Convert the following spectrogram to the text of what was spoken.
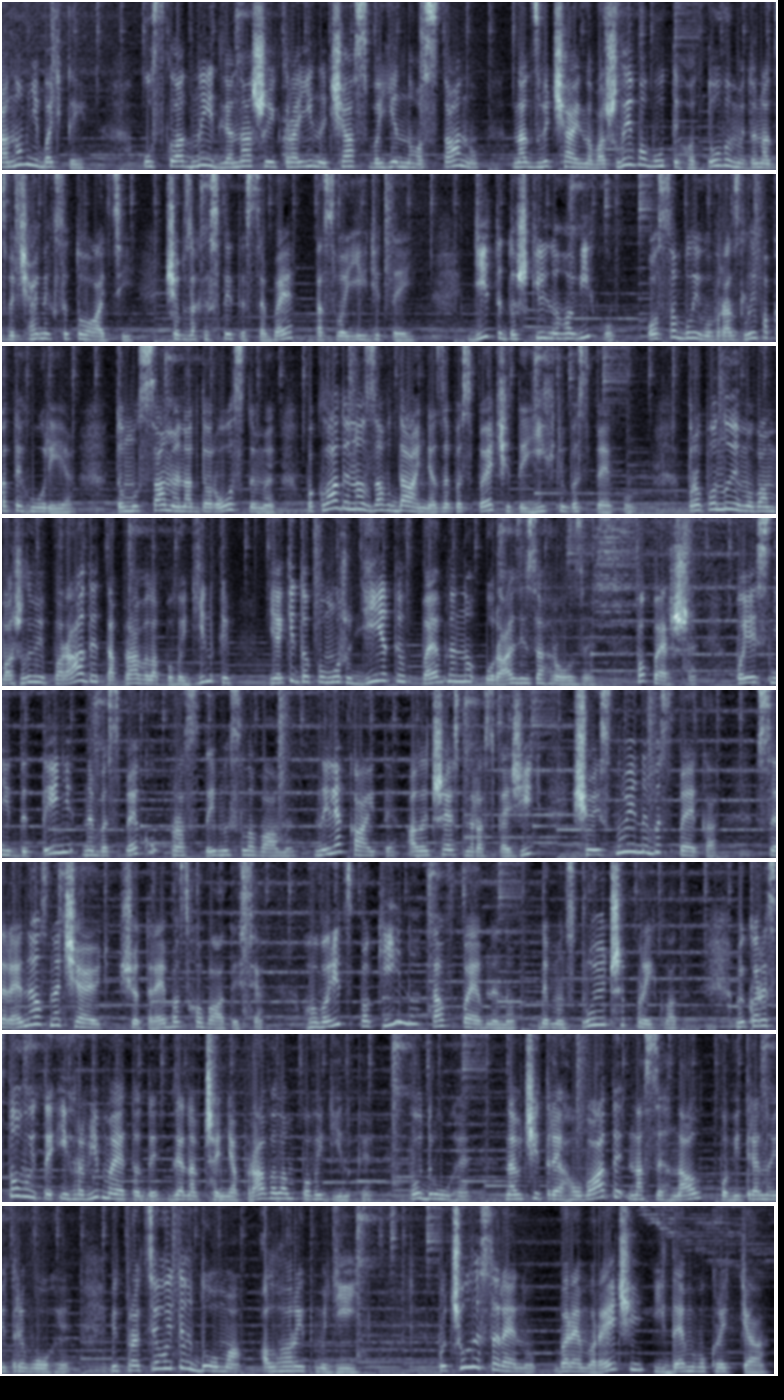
Шановні батьки, у складний для нашої країни час воєнного стану надзвичайно важливо бути готовими до надзвичайних ситуацій, щоб захистити себе та своїх дітей. Діти дошкільного віку особливо вразлива категорія, тому саме над дорослими покладено завдання забезпечити їхню безпеку. Пропонуємо вам важливі поради та правила поведінки, які допоможуть діяти впевнено у разі загрози. По-перше, поясніть дитині небезпеку простими словами. Не лякайте, але чесно розкажіть, що існує небезпека. Сирени означають, що треба сховатися. Говоріть спокійно та впевнено, демонструючи приклад. Використовуйте ігрові методи для навчання правилам поведінки. По-друге, навчіть реагувати на сигнал повітряної тривоги. Відпрацьовуйте вдома алгоритм дій. Почули сирену, беремо речі йдемо в укриття.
